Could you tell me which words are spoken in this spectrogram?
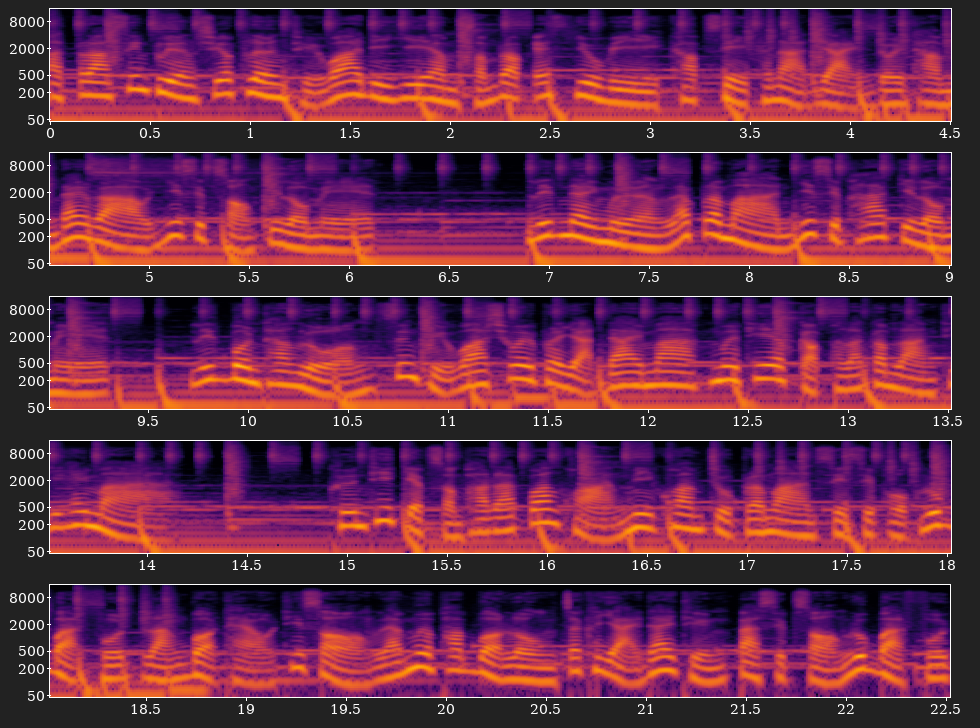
อัตราสิ้นเปลืองเชื้อเพลิงถือว่าดีเยี่ยมสำหรับ SUV ขับ 4 ขนาดใหญ่โดยทำได้ราว 22 กิโลเมตร ลิตรในเมืองและประมาณ 25 กิโลเมตร ลิตรบนทางหลวง ซึ่งถือว่าช่วยประหยัดได้มากเมื่อเทียบกับพละกำลังที่ให้มา พื้นที่เก็บสัมภาระกว้างขวางมีความจุประมาณ 46 ลูกบาศก์ฟุต หลังเบาะแถวที่ 2 และเมื่อพับเบาะลงจะขยายได้ถึง 82 ลูกบาศก์ฟุต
